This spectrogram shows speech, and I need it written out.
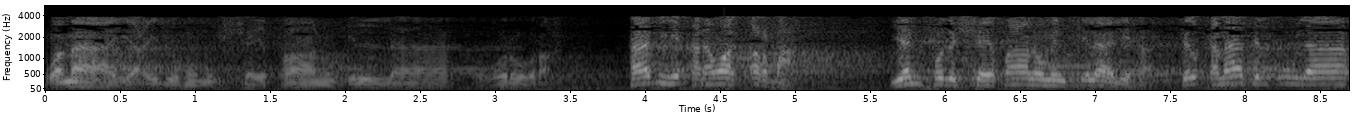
وما يعدهم الشيطان إلا غرورا. هذه قنوات أربع ينفذ الشيطان من خلالها. في القناة الأولى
